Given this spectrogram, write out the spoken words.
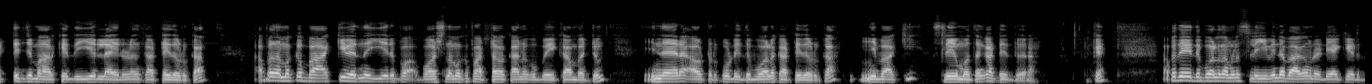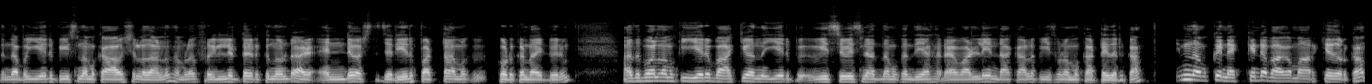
എട്ട് ഇഞ്ച് മാർക്ക് ചെയ്ത് ഈ ഒരു ലൈനിലൂടെ കട്ട് ചെയ്ത് കൊടുക്കാം. അപ്പോൾ നമുക്ക് ബാക്കി വരുന്ന ഈ ഒരു പോർഷൻ നമുക്ക് പട്ട വെക്കാനൊക്കെ ഉപയോഗിക്കാൻ പറ്റും. ഈ നേരെ ഔട്ടർ കൂടി ഇതുപോലെ കട്ട് ചെയ്ത് കൊടുക്കുക ഇനി ബാക്കി സ്ലീവ് മൊത്തം കട്ട് ചെയ്തിട്ട് വരാം. ഓക്കെ അപ്പോൾ ദേ ഇതുപോലെ നമ്മൾ സ്ലീവിന്റെ ഭാഗം റെഡിയാക്കി എടുത്തിട്ടുണ്ട്. അപ്പോൾ ഈ ഒരു പീസ് നമുക്ക് ആവശ്യമുള്ളതാണ്. നമ്മൾ ഫ്രില്ലിട്ട് എടുക്കുന്നതുകൊണ്ട് എന്റെ വശത്ത് ചെറിയൊരു പട്ട നമുക്ക് കൊടുക്കേണ്ടതായിട്ട് വരും. അതുപോലെ നമുക്ക് ഈ ഒരു ബാക്കി വന്ന ഈ ഒരു വേസ്റ്റ് പീസിനകത്ത് നമുക്ക് എന്ത് ചെയ്യാം വള്ളി ഉണ്ടാക്കാനുള്ള പീസ് കൂടെ നമുക്ക് കട്ട് ചെയ്തെടുക്കാം. ഇനി നമുക്ക് നെക്കിന്റെ ഭാഗം മാർക്ക് ചെയ്ത് കൊടുക്കാം.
